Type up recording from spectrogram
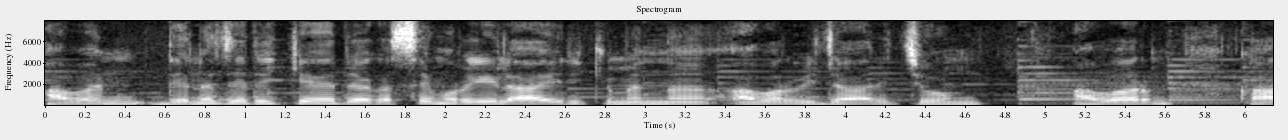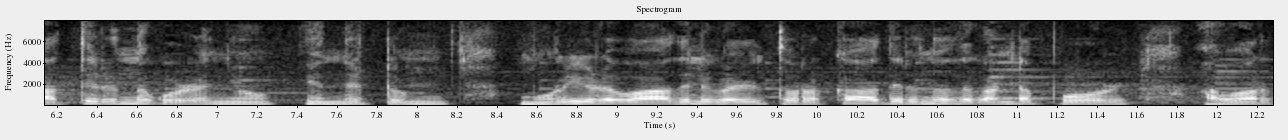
അവൻ ദിനചര്യയ്ക്ക് രഹസ്യമുറിയിലായിരിക്കുമെന്ന് അവർ വിചാരിച്ചു. അവർ കാത്തിരുന്ന് കുഴഞ്ഞു. എന്നിട്ടും മുറിയുടെ വാതിലുകൾ തുറക്കാതിരുന്നത് കണ്ടപ്പോൾ അവർ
